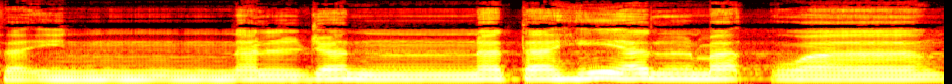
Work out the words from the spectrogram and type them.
فان الجنه هي الماوى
